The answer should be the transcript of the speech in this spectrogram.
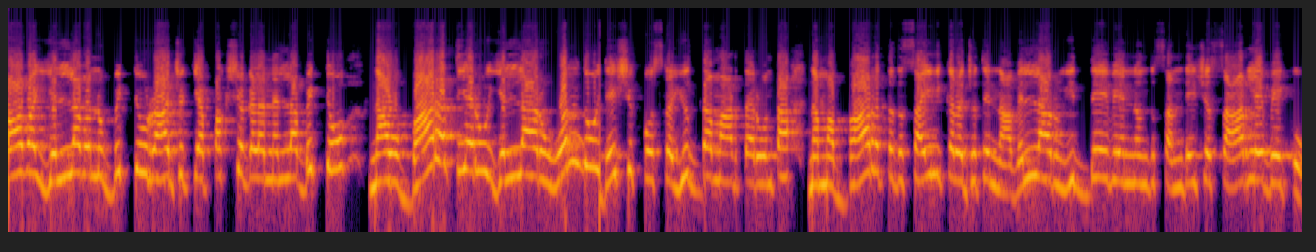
ಭಾವ ಎಲ್ಲವನ್ನು ಬಿಟ್ಟು ರಾಜಕೀಯ ಪಕ್ಷಗಳನ್ನೆಲ್ಲ ಬಿಟ್ಟು ನಾವು ಭಾರತೀಯರು ಎಲ್ಲಾರು ಒಂದು ದೇಶಕ್ಕೋಸ್ಕರ ಯುದ್ಧ ಮಾಡ್ತಾ ಇರುವಂತ ನಮ್ಮ ಭಾರತದ ಸೈನಿಕರ ಜೊತೆ ನಾವೆಲ್ಲರೂ ಇದ್ದೇವೆ ಅನ್ನೊಂದು ಸಂದೇಶ ಸಾರಲೇಬೇಕು.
